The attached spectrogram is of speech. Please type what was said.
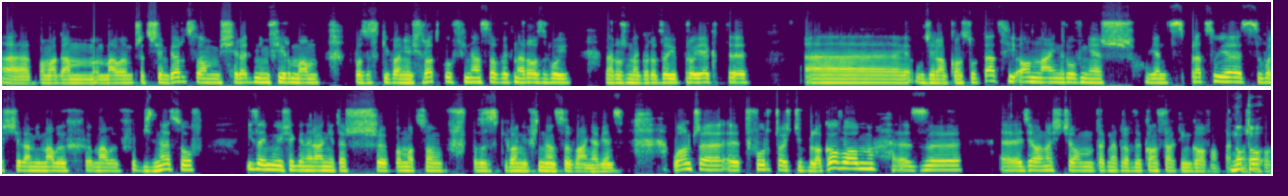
E, pomagam małym przedsiębiorcom, średnim firmom w pozyskiwaniu środków finansowych na rozwój, na różnego rodzaju projekty. Udzielam konsultacji online również, więc pracuję z właścicielami małych, małych biznesów i zajmuję się generalnie też pomocą w pozyskiwaniu finansowania, więc łączę e, twórczość blogową e, z E, działalnością tak naprawdę konsultingową. Tak no to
